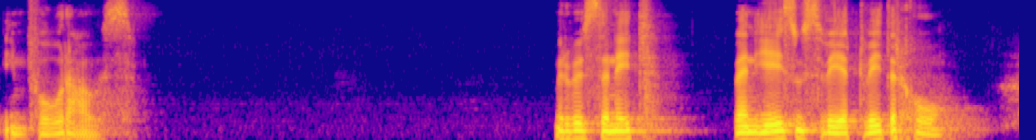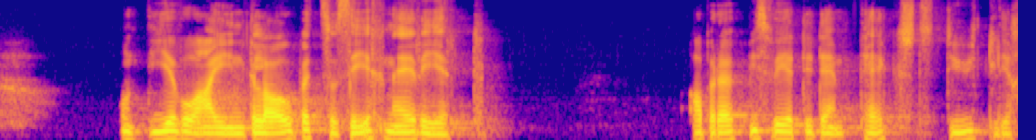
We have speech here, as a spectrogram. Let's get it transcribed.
im Voraus. Wir wissen nicht, wenn Jesus wird wiederkommen und die, wo an ihn glauben, zu sich nehmen wird. Aber etwas wird in dem Text deutlich.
